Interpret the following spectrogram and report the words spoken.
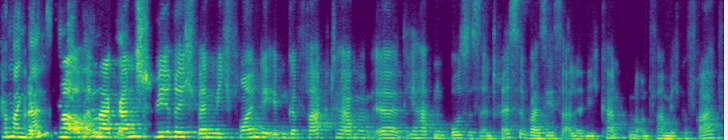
kann man ganz. Es war auch immer ganz schwierig, wenn mich Freunde eben gefragt haben, äh, die hatten großes Interesse, weil sie es alle nicht kannten und haben mich gefragt,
